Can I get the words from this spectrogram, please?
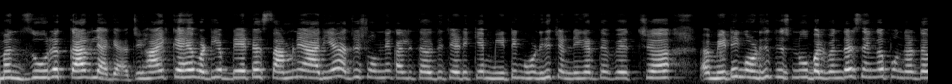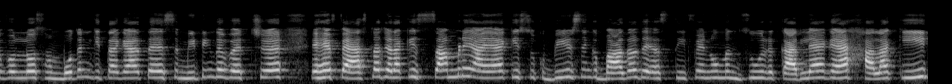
ਮਨਜ਼ੂਰ ਕਰ ਲਿਆ ਗਿਆ। ਜੀ ਹਾਂ, ਇੱਕ ਇਹ ਵੱਡੀ ਅਪਡੇਟ ਸਾਹਮਣੇ ਆ ਰਹੀ ਹੈ। ਅੱਜ ਸ਼੍ਰੋਮਣੀ ਅਕਾਲੀ ਦਲ ਦੀ ਜਿਹੜੀ ਕਿ ਮੀਟਿੰਗ ਹੋਣੀ ਸੀ ਚੰਡੀਗੜ੍ਹ ਦੇ ਵਿੱਚ ਮੀਟਿੰਗ ਹੋਣੀ ਸੀ ਜਿਸ ਨੂੰ ਬਲਵਿੰਦਰ ਸਿੰਘ ਭੁੰਦੜ ਦੇ ਵੱਲੋਂ ਸੰਬੋਧਨ ਕੀਤਾ ਗਿਆ। ਤੇ ਇਸ ਮੀਟਿੰਗ ਦੇ ਵਿੱਚ ਇਹ ਫੈਸਲਾ ਜਿਹੜਾ ਕਿ ਸਾਹਮਣੇ ਆਇਆ ਹੈ ਕਿ ਸੁਖਬੀਰ ਸਿੰਘ ਬਾਦਲ ਦੇ ਅਸਤੀਫੇ ਨੂੰ ਮਨਜ਼ੂਰ ਕਰ ਲਿਆ ਗਿਆ। ਹਾਲਾਂਕਿ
